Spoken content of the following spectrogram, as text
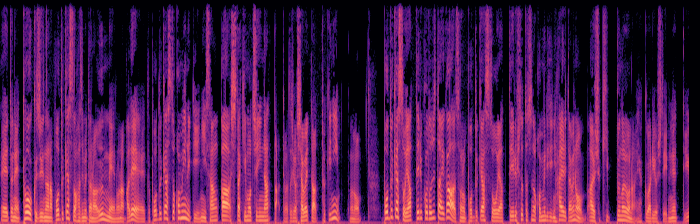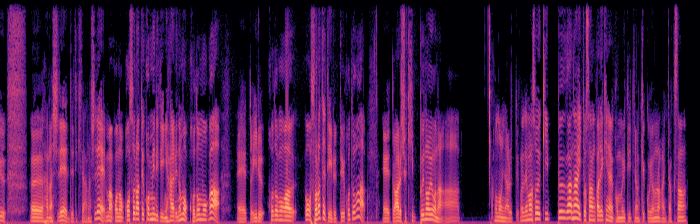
えっ、とね、トーク17、ポッドキャストを始めたのは運命の中で、えっ、と、ポッドキャストコミュニティに参加した気持ちになったって私が喋った時に、その、ポッドキャストをやっていること自体が、そのポッドキャストをやっている人たちのコミュニティに入るための、ある種切符のような役割をしているねっていう、えー、話で出てきた話で、まあ、この子育てコミュニティに入るのも子供が、えっ、ー、と、いる。子供が、を育てているっていうことが、えっ、ー、と、ある種切符のような、ものになるっていうことで、まあそういう切符がないと参加できないコミュニティっていうのは結構世の中にたくさん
